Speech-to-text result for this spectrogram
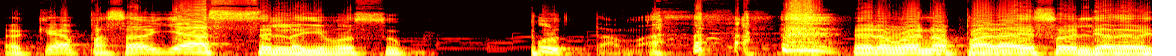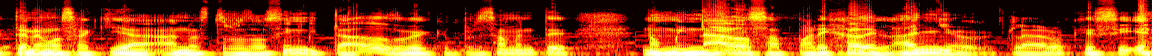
Lo que ha pasado ya se lo llevó su puta madre. Pero bueno, para eso el día de hoy tenemos aquí a, a nuestros dos invitados, güey, que precisamente nominados a pareja del año. Claro que sí.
